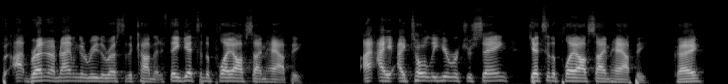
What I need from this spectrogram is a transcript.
But uh, Brendan, I'm not even going to read the rest of the comment. If they get to the playoffs, I'm happy. I, I, I totally hear what you're saying. Get to the playoffs, I'm happy. Okay.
